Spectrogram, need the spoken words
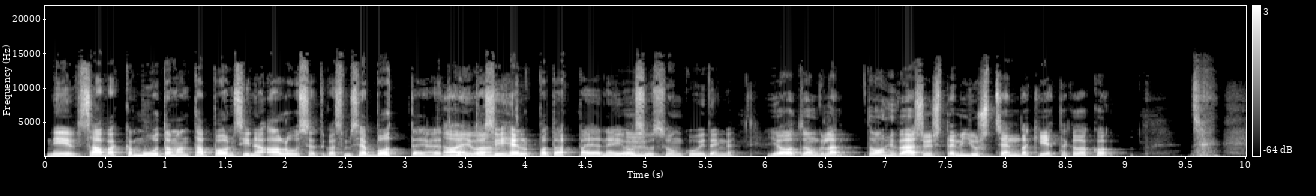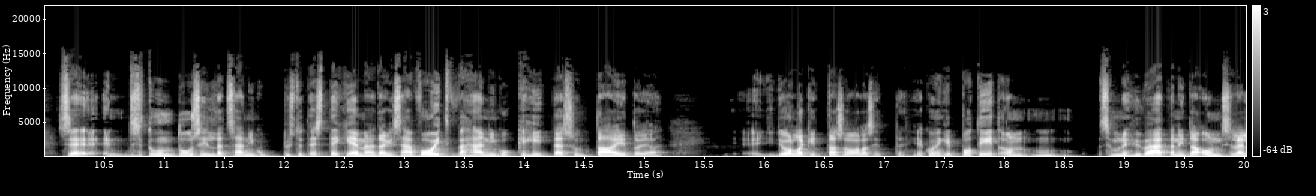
niin saa vaikka muutaman tapon siinä alussa, jotka on semmoisia botteja, jotka Aivan. on tosi helppo tappaa ja ne ei mm. osu sun kuitenkaan. Joo, tuo on kyllä tuo on hyvä systeemi just sen takia, että katsoko, se, se tuntuu siltä, että sä niinku pystyt edes tekemään jotakin. Sä voit vähän niinku kehittää sun taitoja jollakin tasolla sitten. Ja kuitenkin potit on semmoinen hyvä, että niitä on sillä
